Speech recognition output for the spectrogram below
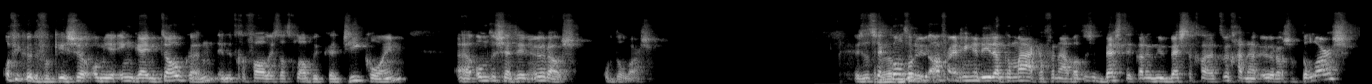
Of je kunt ervoor kiezen om je in-game token, in dit geval is dat geloof ik G-Coin, uh, om te zetten in euro's of dollars. Dus dat zijn continu de afwegingen die je dan kan maken. Van nou, wat is het beste? Kan ik nu het beste teruggaan naar euro's of dollars?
